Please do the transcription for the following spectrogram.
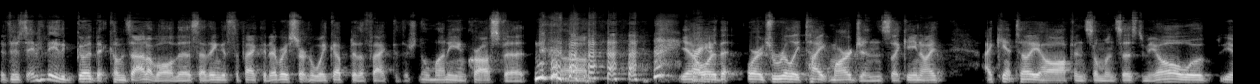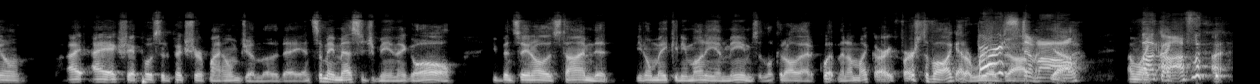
if there's anything good that comes out of all this, I think it's the fact that everybody's starting to wake up to the fact that there's no money in CrossFit. Um, you know, or that, or it's really tight margins. Like, you know, I, I can't tell you how often someone says to me, Oh, well, you know, I, I actually, I posted a picture of my home gym the other day and somebody messaged me and they go, Oh, you've been saying all this time that you don't make any money in memes and look at all that equipment. I'm like, all right, first of all, I got a real First job. of all, yeah. I'm like, fuck I, off.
